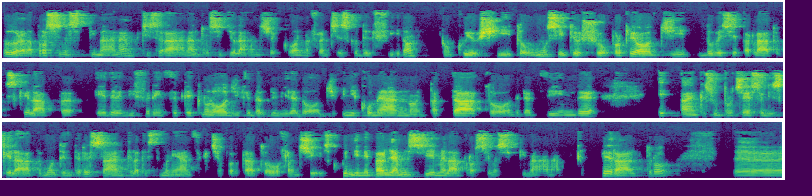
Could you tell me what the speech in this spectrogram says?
Allora, la prossima settimana ci sarà un altro sito lunch con Francesco Delfino, con cui è uscito un sito show proprio oggi, dove si è parlato di scale up e delle differenze tecnologiche dal 2000 ad oggi, quindi come hanno impattato nelle aziende e anche sul processo di scale up. Molto interessante la testimonianza che ci ha portato Francesco. Quindi ne parliamo insieme la prossima settimana. Peraltro, Uh,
